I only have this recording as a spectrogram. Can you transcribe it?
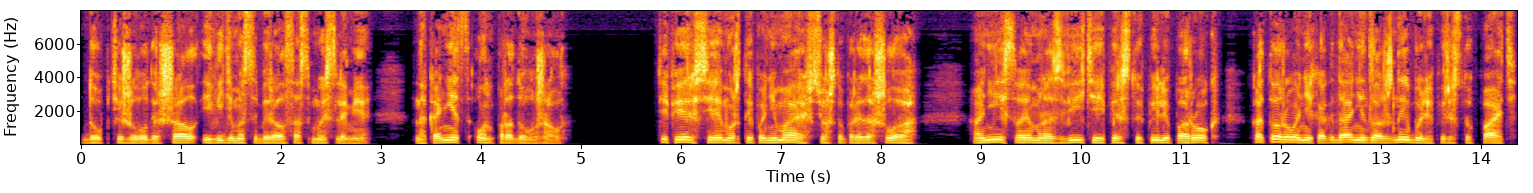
Доб тяжело дышал и, видимо, собирался с мыслями. Наконец он продолжил. «Теперь, Сеймур, ты понимаешь все, что произошло. Они в своем развитии переступили порог, которого никогда не должны были переступать.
